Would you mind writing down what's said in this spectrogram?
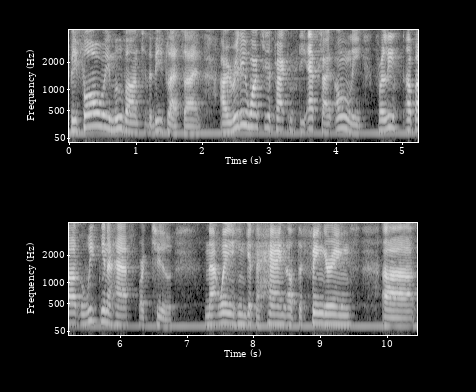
Before we move on to the B flat side, I really want you to practice the F side only for at least about a week and a half or two. And that way you can get the hang of the fingerings, uh,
